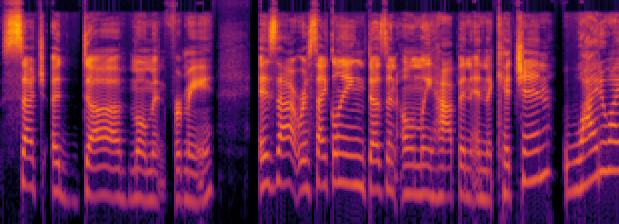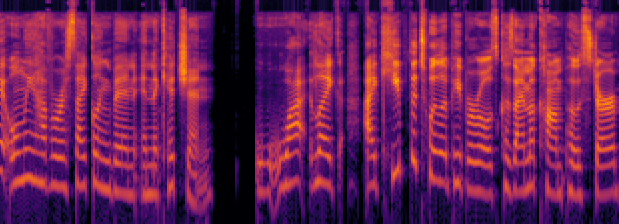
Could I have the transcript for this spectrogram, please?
such a duh moment for me is that recycling doesn't only happen in the kitchen. Why do I only have a recycling bin in the kitchen? Why like I keep the toilet paper rolls cuz I'm a composter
